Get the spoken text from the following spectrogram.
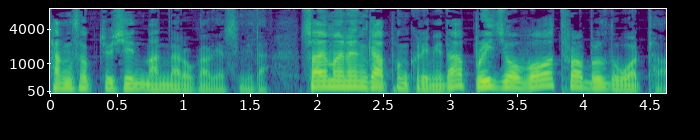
장석주 시인 만나러 가겠습니다. 사이먼 앤 가펑클입니다. Bridge over Troubled Water.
